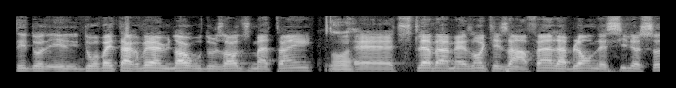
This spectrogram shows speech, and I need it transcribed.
ils doivent être arrivés à une heure ou deux heures du matin. Euh, tu te lèves à la maison avec les enfants, la blonde, le ci, le ça.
